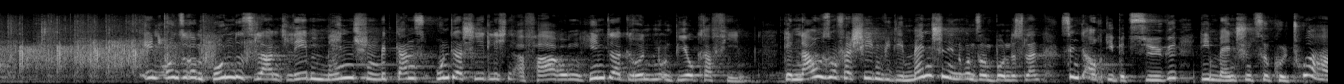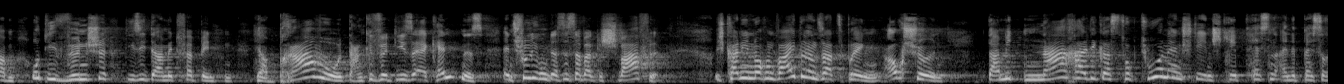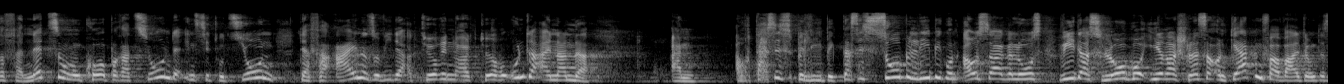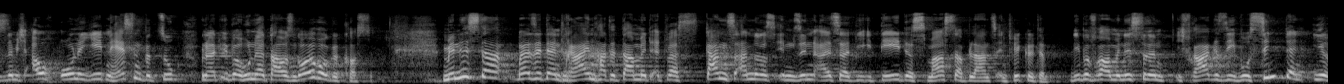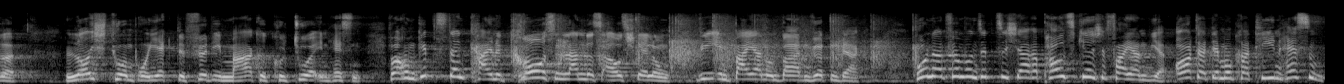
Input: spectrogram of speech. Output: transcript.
In unserem Bundesland leben Menschen mit ganz unterschiedlichen Erfahrungen, Hintergründen und Biografien. Genauso verschieden wie die Menschen in unserem Bundesland sind auch die Bezüge, die Menschen zur Kultur haben und die Wünsche, die sie damit verbinden. Ja, bravo, danke für diese Erkenntnis. Entschuldigung, das ist aber Geschwafel. Ich kann Ihnen noch einen weiteren Satz bringen, auch schön. Damit nachhaltiger Strukturen entstehen, strebt Hessen eine bessere Vernetzung und Kooperation der Institutionen, der Vereine sowie der Akteurinnen und Akteure untereinander an. Auch das ist beliebig. Das ist so beliebig und aussagelos wie das Logo Ihrer Schlösser- und Gärtenverwaltung. Das ist nämlich auch ohne jeden Hessenbezug und hat über 100.000 € gekostet. Ministerpräsident Rhein hatte damit etwas ganz anderes im Sinn, als er die Idee des Masterplans entwickelte. Liebe Frau Ministerin, ich frage Sie, wo sind denn Ihre Leuchtturmprojekte für die Marke Kultur in Hessen? Warum gibt es denn keine großen Landesausstellungen wie in Bayern und Baden-Württemberg? 175 Jahre Paulskirche feiern wir, Ort der Demokratie in Hessen.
